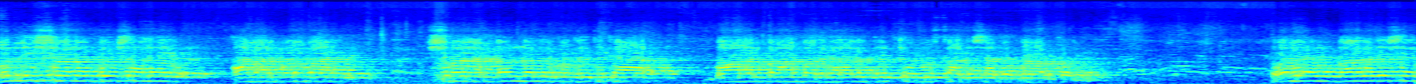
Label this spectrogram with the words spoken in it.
উনিশশো নব্বই সালে আমার ভাই সোনার দণ্ডল অধিকার বাহান মোহাম্মদ হেলালুদ্দিনকে মুস্তাদ হিসাবে গ্রহণ করি। এবং বাংলাদেশের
